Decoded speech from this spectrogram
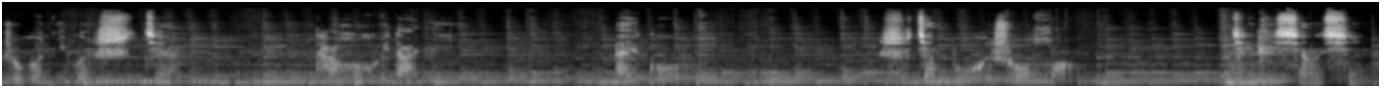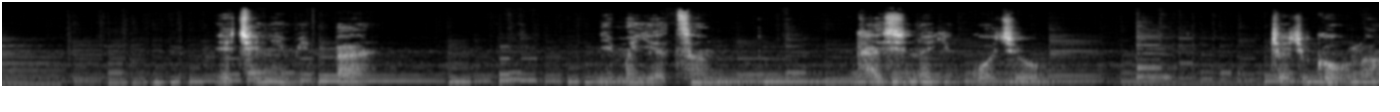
如果你问时间，他会回答你：爱过。时间不会说谎，请你相信，也请你明白，你们也曾开心的饮过酒，这就够了。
